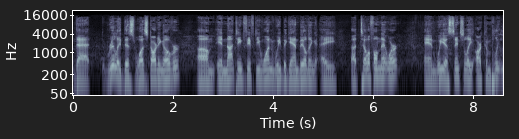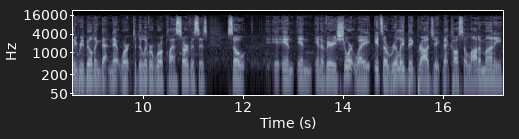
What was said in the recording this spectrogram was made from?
that really this was starting over. Um, in 1951, we began building a, a telephone network, and we essentially are completely rebuilding that network to deliver world class services. So, in, in, in a very short way, it's a really big project that costs a lot of money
